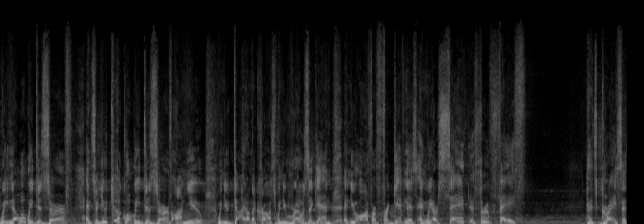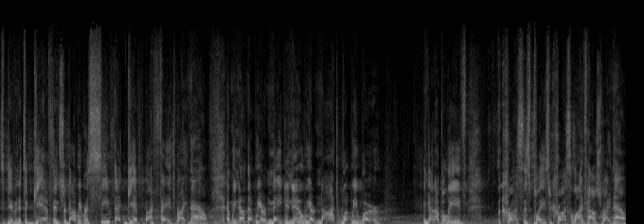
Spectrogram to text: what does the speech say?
We know what we deserve, and so you took what we deserve on you. When you died on the cross, when you rose again, and you offer forgiveness, and we are saved through faith. And it's grace that's given, it's a gift. And so, God, we receive that gift by faith right now. And we know that we are made new. We are not what we were. And God, I believe across this place, across Lifehouse right now,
